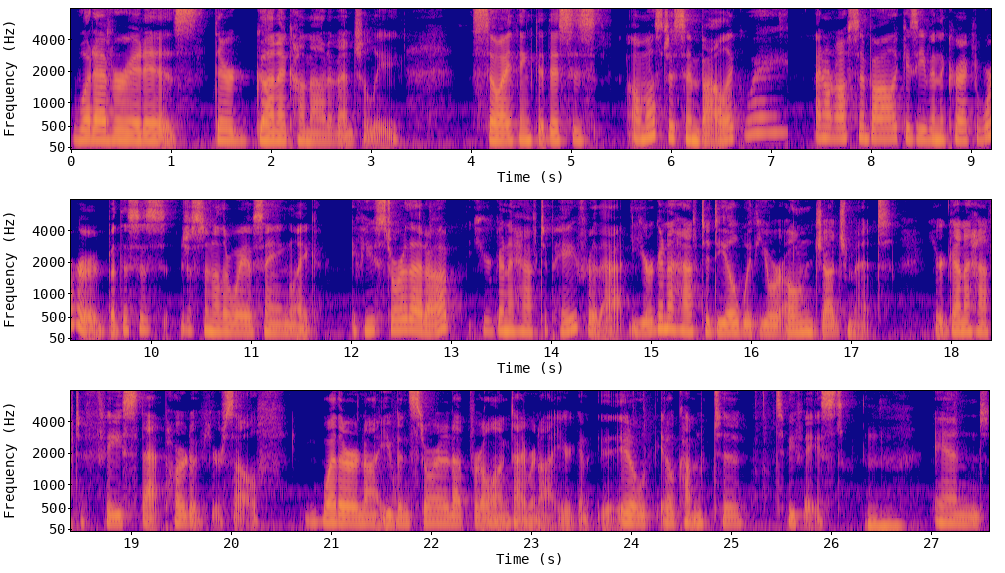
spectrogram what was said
Whatever it is, they're gonna come out eventually. So I think that this is almost a symbolic way. I don't know if symbolic is even the correct word, but this is just another way of saying, like, if you store that up, you're going to have to pay for that. You're going to have to deal with your own judgment. You're going to have to face that part of yourself. Whether or not you've been storing it up for a long time or not, you're going to it'll it'll come to to be faced. Mm-hmm. And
